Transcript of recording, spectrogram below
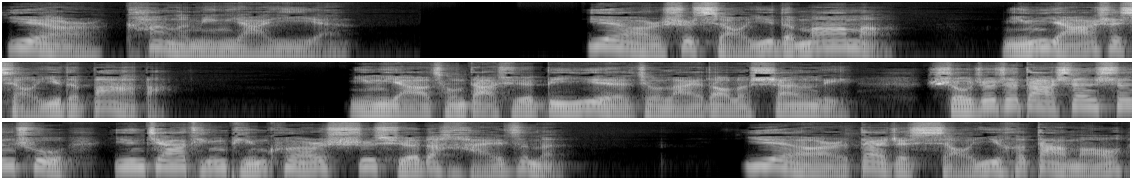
叶儿看了明牙一眼。叶儿是小易的妈妈，明牙是小易的爸爸。明牙从大学毕业就来到了山里，守着这大山深处因家庭贫困而失学的孩子们。叶儿带着小易和大毛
